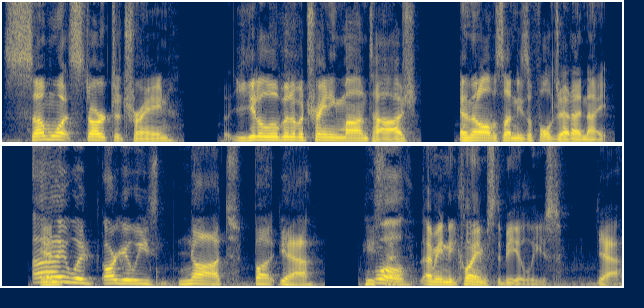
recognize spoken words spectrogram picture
somewhat start to train. You get a little bit of a training montage, and then all of a sudden he's a full Jedi Knight. And, I would argue he's not, but yeah. He's well, I mean, he claims to be at least. Yeah.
